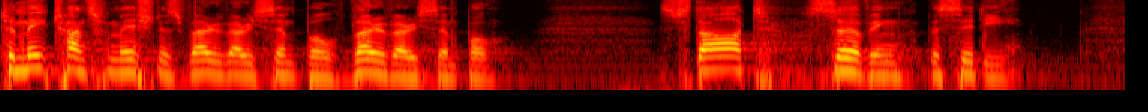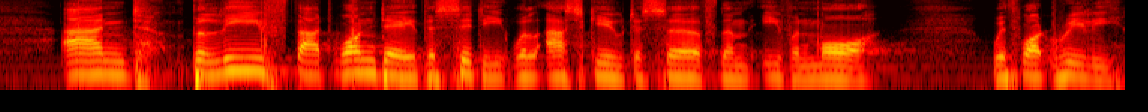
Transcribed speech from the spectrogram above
To me, transformation is very, very simple. Very, very simple. Start serving the city and believe that one day the city will ask you to serve them even more with what really,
